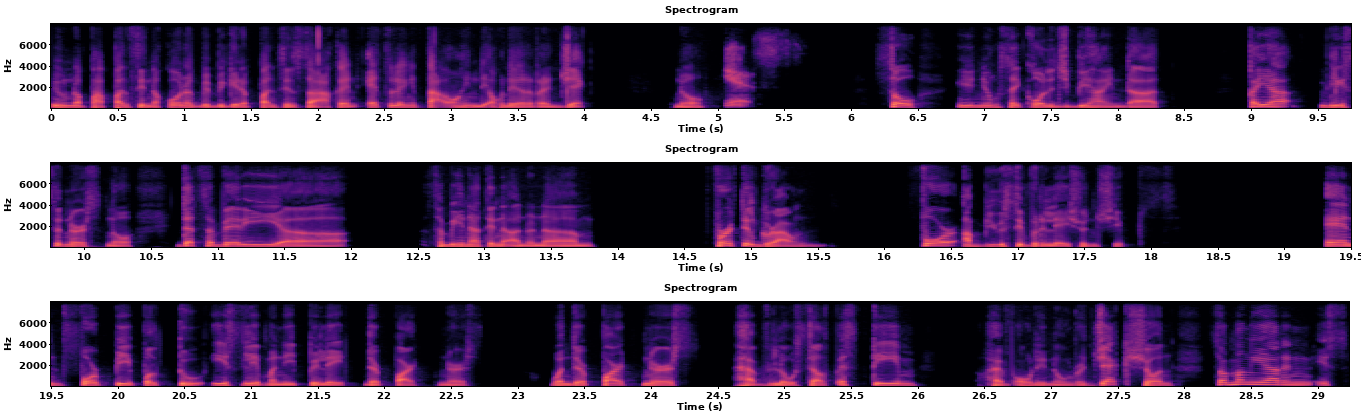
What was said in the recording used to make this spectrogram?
yung napapansin ako, nagbibigay ng pansin sa akin. Ito lang yung taong hindi ako nire-reject, no? Yes. So, yun yung psychology behind that. Kaya, listeners, no, that's a very, uh, sabihin natin na ano, na fertile ground for abusive relationships and for people to easily manipulate their partners. When their partners have low self-esteem, have only known rejection, so ang mangyayari nun is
